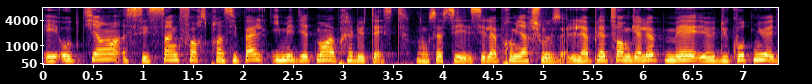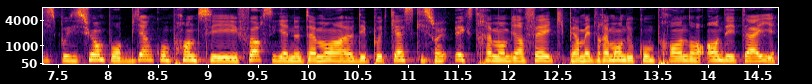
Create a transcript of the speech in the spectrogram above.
et obtient ses cinq forces principales immédiatement après le test. Donc ça, c'est la première chose. La plateforme Gallup met euh, du contenu à disposition pour bien comprendre ses forces. Il y a notamment euh, des podcasts qui sont extrêmement bien faits et qui permettent vraiment de comprendre en détail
